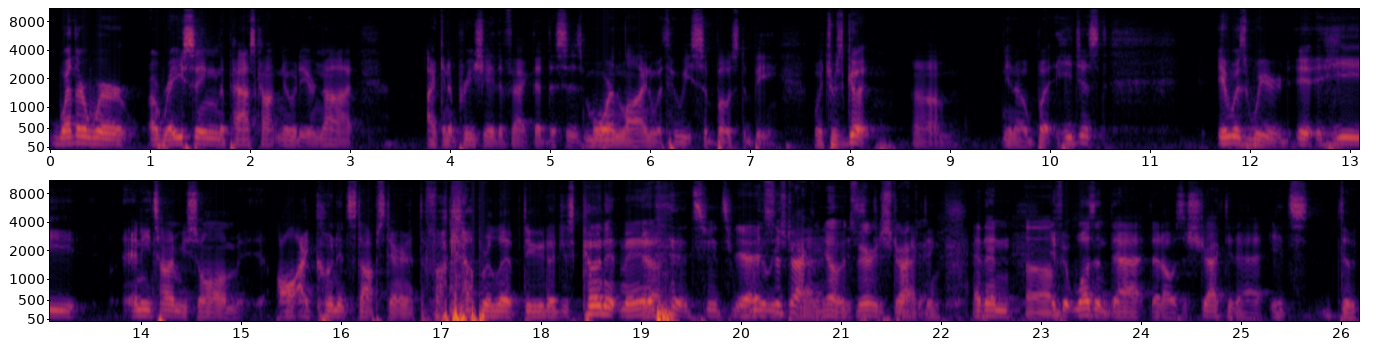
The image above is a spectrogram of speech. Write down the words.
whether we're erasing the past continuity or not, I can appreciate the fact that this is more in line with who he's supposed to be, which was good. Um, you know, but he just it was weird. It, he anytime you saw him, all I couldn't stop staring at the fucking upper lip, dude. I just couldn't, man. Yeah. It's it's Yeah, it's really distracting. bad. No, it's very distracting. And then Um, if it wasn't that that I was distracted at, it's the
